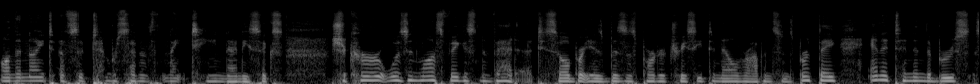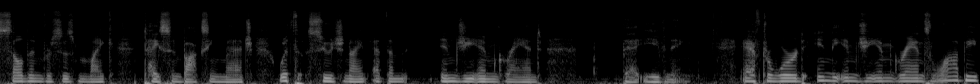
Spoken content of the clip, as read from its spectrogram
On the night of September 7th, 1996, Shakur was in Las Vegas, Nevada to celebrate his business partner Tracy Donnell Robinson's birthday and attended the Bruce Seldon vs. Mike Tyson boxing match with Suge Knight at the MGM Grand that evening. Afterward, in the MGM Grand's lobby,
